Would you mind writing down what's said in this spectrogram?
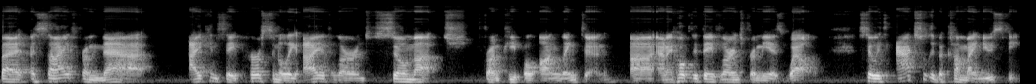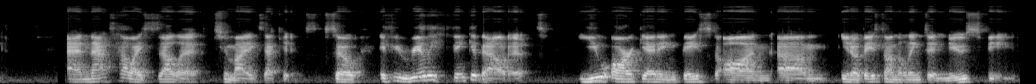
But aside from that, I can say personally, I have learned so much from people on LinkedIn. Uh, and I hope that they've learned from me as well. So it's actually become my newsfeed. And that's how I sell it to my executives. So if you really think about it, you are getting based on um, you know based on the LinkedIn news feed,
